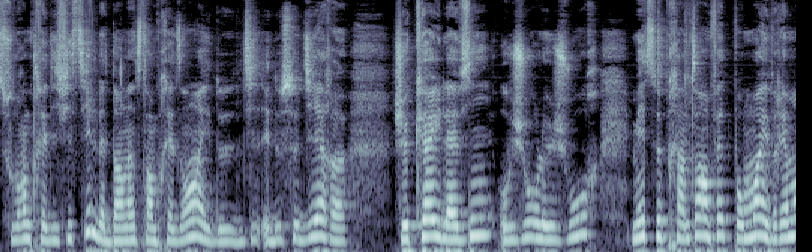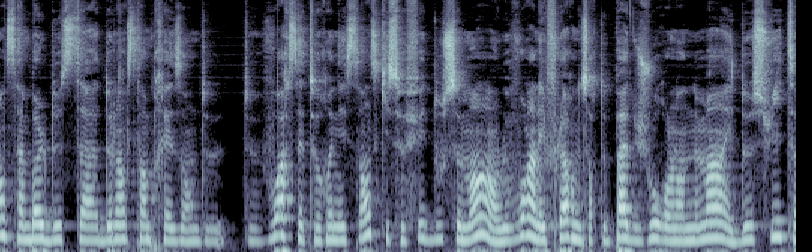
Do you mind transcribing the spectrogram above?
souvent très difficile d'être dans l'instant présent et de, et de se dire euh, je cueille la vie au jour le jour, mais ce printemps en fait pour moi est vraiment symbole de ça, de l'instant présent, de, de voir cette renaissance qui se fait doucement. On le voit, les fleurs ne sortent pas du jour au lendemain et de suite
